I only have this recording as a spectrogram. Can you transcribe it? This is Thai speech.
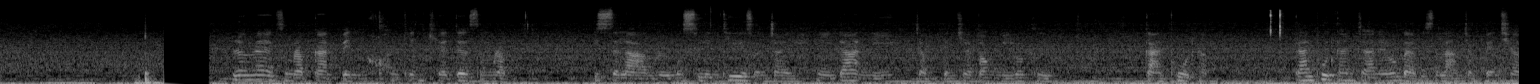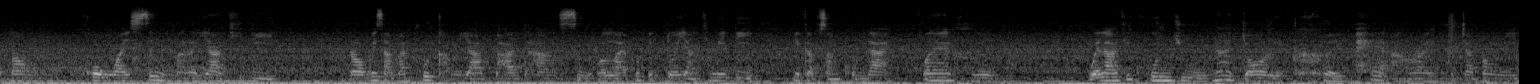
เรื่องแรกสำหรับการเป็นคอนเทนต์ครีเอเตอร์สำหรับ อิสลามหรือมุสลิมที่สนใจในด้านนี้จำเป็นที่จะต้องมีก็คือการพูดครับ การพูดการจาในรูปแบบอิสลามจำเป็นที่จะต้องคงไว้ซึ่งมารยาทที่ดี เราไม่สามารถพูดคำหยาบผ่านทางสื่อออนไลน์เพื่อเป็นตัวอย่างที่ไม่ดีให้กับสังคมได้ว่าง่ายคือ เวลาที่คุณอยู่หน้าจอหรือเผยแพร่อะไรคุณจะต้องมี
